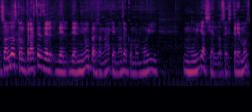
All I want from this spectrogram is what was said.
son los contrastes del, del, del mismo personaje, ¿no? O sea, como muy, muy hacia los extremos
